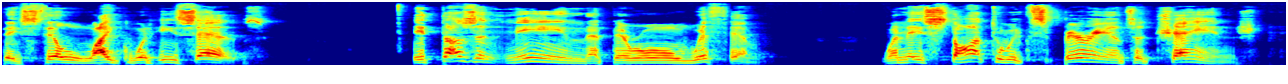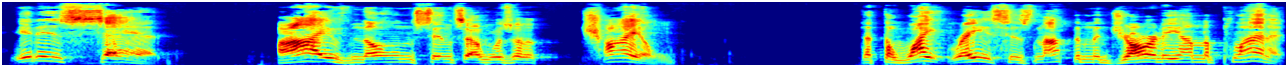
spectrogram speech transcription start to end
they still like what he says. It doesn't mean that they're all with him. When they start to experience a change, it is sad. I've known since I was a child that the white race is not the majority on the planet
